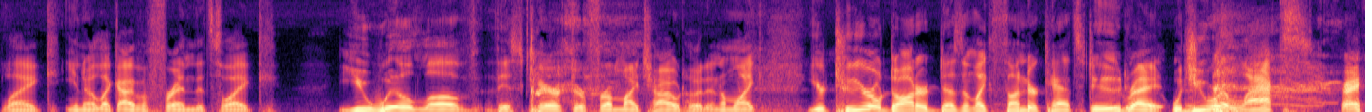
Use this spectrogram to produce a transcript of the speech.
like you know, like I have a friend that's like, you will love this character from my childhood, and I'm like, your two year old daughter doesn't like Thundercats, dude. Right. Would you relax? Right.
